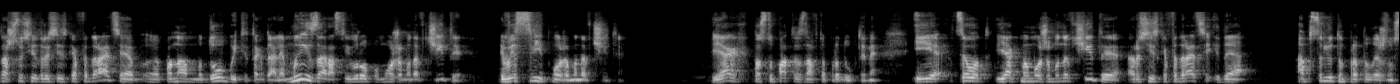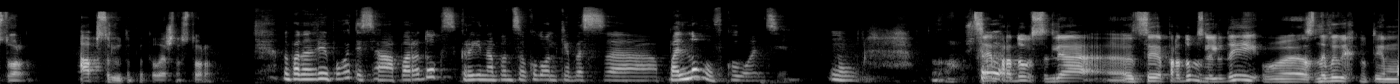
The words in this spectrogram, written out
наш сусід Російська Федерація по нам довбить і так далі. Ми зараз Європу можемо навчити, і весь світ можемо навчити. Як поступати з нафтопродуктами, і це, от як ми можемо навчити, Російська Федерація іде абсолютно протилежну сторону. Абсолютно протилежну сторону. Ну, пане Андрію, погодьтеся, парадокс країна бензоколонки без е, пального в колонці. Ну Це Що- парадокс для е, це парадокс для людей е, з невивихнутим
